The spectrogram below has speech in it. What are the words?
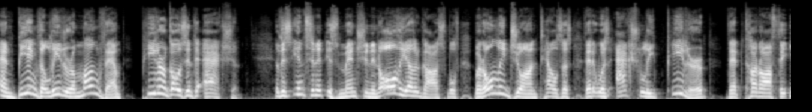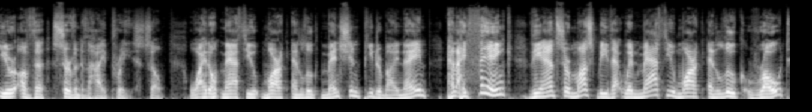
and being the leader among them, Peter goes into action. This incident is mentioned in all the other Gospels, but only John tells us that it was actually Peter that cut off the ear of the servant of the high priest. So, why don't Matthew, Mark, and Luke mention Peter by name? And I think the answer must be that when Matthew, Mark, and Luke wrote,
